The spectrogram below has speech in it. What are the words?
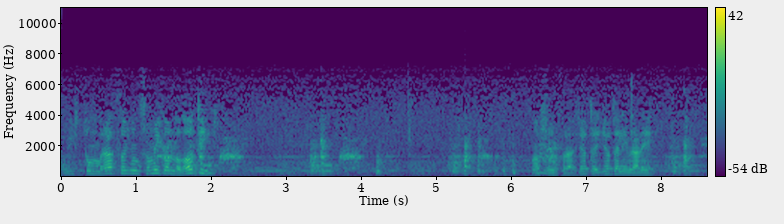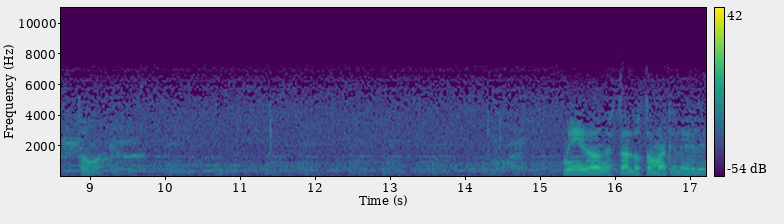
He visto un brazo y un zombie con dodotis. No sufras, yo te, yo te libraré. Toma. Mira dónde está el doctor Maquelele.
